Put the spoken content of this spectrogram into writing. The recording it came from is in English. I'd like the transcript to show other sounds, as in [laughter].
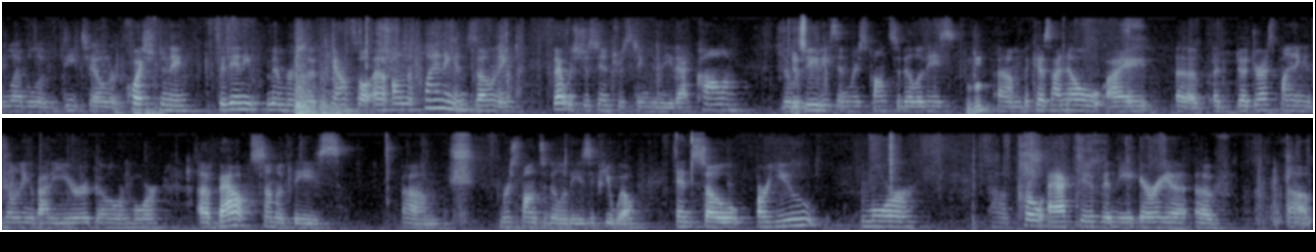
level of detail or questioning? Did any members of council, uh, on the planning and zoning, that was just interesting to me, that column, the Yes. duties and responsibilities. Mhm. Um, because I know I, uh, ad- addressed planning and zoning about a year ago or more about some of these, um, responsibilities, if you will. And so are you more uh, proactive in the area of, um,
